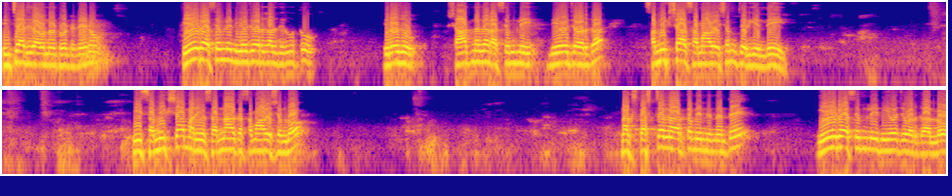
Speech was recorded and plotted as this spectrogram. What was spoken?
ఇన్ఛార్జిగా ఉన్నటువంటి నేను ఏడు అసెంబ్లీ నియోజకవర్గాలు తిరుగుతూ ఈరోజు షాద్నగర్ అసెంబ్లీ నియోజకవర్గ సమీక్షా సమావేశం జరిగింది. ఈ సమీక్ష మరియు సన్నాహక సమావేశంలో నాకు స్పష్టంగా అర్థమైంది ఏంటంటే ఏడు అసెంబ్లీ నియోజకవర్గాల్లో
